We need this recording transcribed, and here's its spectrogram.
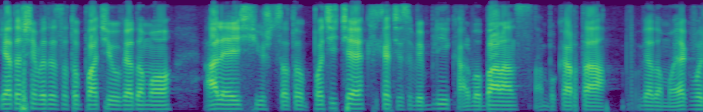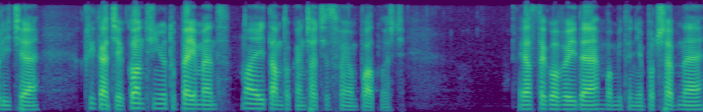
Ja też nie będę za to płacił, wiadomo, ale jeśli już za to płacicie, klikacie sobie blik albo balans, albo karta, wiadomo, jak wolicie. Klikacie Continue to Payment, no i tam dokończacie swoją płatność. Ja z tego wyjdę, bo mi to niepotrzebne,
